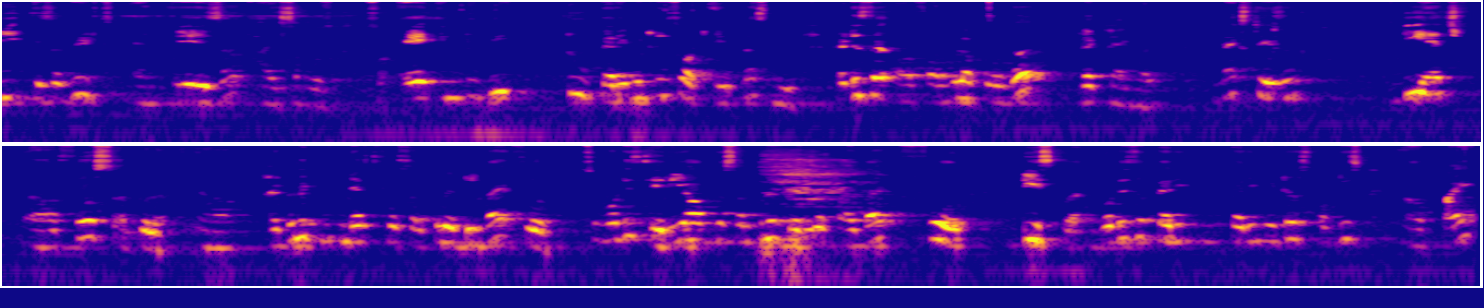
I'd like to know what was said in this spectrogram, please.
b is a width and a is a height suppose. So a into b 2 perimeter is what? A plus b. That is the uh, formula for the rectangle. Next is dh uh, for circular. Uh, hydraulic depth for circular d by 4 so what is area of the circular? That is a pi by 4 d square what is the perimeter perimeters of this uh, pi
